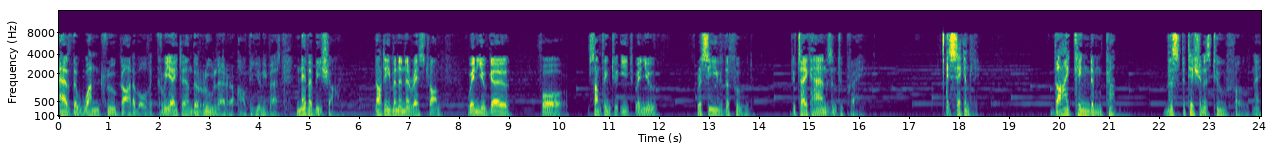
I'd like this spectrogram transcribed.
as the one true God of all, the creator and the ruler of the universe. Never be shy. Not even in a restaurant when you go for something to eat, when you receive the food, to take hands and to pray. And secondly, thy kingdom come. This petition is twofold, ne?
